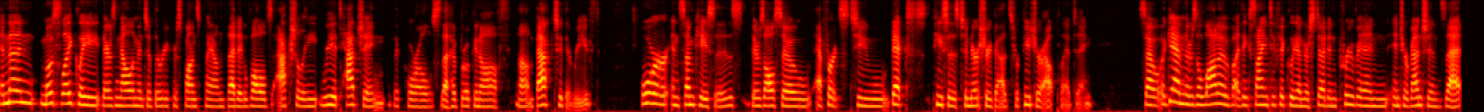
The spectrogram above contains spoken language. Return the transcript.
And then most likely there's an element of the reef response plan that involves actually reattaching the corals that have broken off um, back to the reef. Or in some cases, there's also efforts to fix pieces to nursery beds for future outplanting. So again, there's a lot of, I think, scientifically understood and proven interventions that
